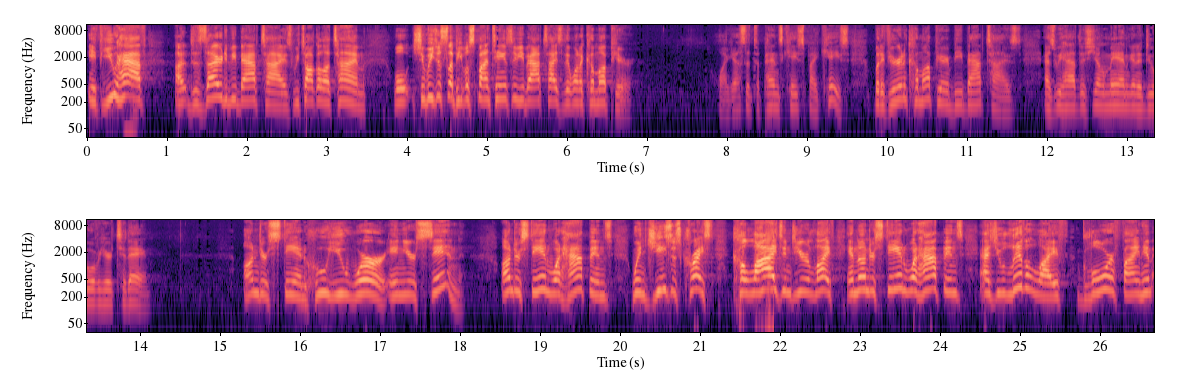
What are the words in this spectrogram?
if you have a desire to be baptized, we talk all the time, well, should we just let people spontaneously be baptized if they want to come up here? Well, I guess it depends case by case. But if you're going to come up here and be baptized, as we have this young man going to do over here today, understand who you were in your sin. Understand what happens when Jesus Christ collides into your life and understand what happens as you live a life glorifying Him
